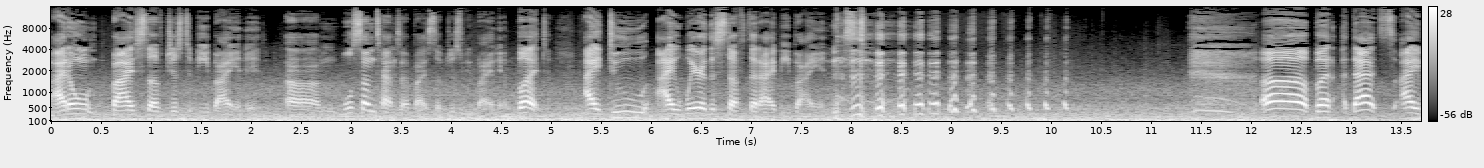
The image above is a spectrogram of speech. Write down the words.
I don't buy stuff just to be buying it. Um, well, sometimes I buy stuff just be buying it, but I do. I wear the stuff that I be buying. uh, but that's I.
